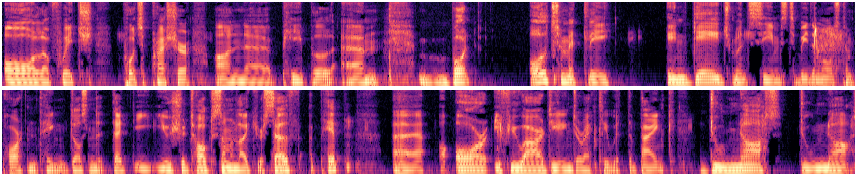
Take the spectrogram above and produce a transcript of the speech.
all of which puts pressure on uh, people. Um, but ultimately, engagement seems to be the most important thing, doesn't it? That you should talk to someone like yourself, a PIP, uh, or if you are dealing directly with the bank, do not, do not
